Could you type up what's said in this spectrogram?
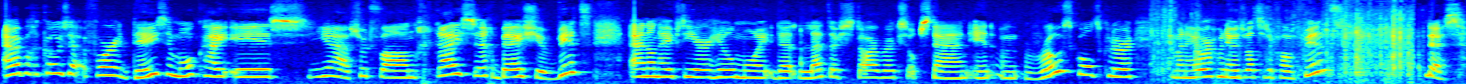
we hebben gekozen voor deze mok. Hij is ja, een soort van grijzig, beige, wit. En dan heeft hij hier heel mooi de letter Starbucks op staan in een rose gold kleur. Ik ben heel erg benieuwd wat ze ervan vindt. Dus,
